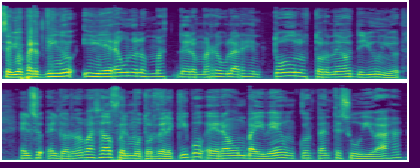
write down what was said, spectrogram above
se vio perdido y era uno de los más de los más regulares en todos los torneos de junior. El, torneo pasado fue el motor del equipo, era un vaivén, un constante sub y baja.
